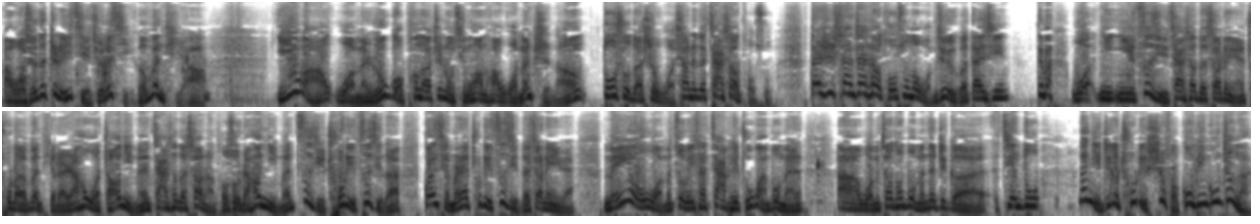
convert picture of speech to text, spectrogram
啊！我觉得这里解决了几个问题啊。以往我们如果碰到这种情况的话，我们只能多数的是我向这个驾校投诉，但是向驾校投诉呢，我们就有个担心，对吧？我你你自己驾校的教练员出了问题了，然后我找你们驾校的校长投诉，然后你们自己处理自己的，关起门来处理自己的教练员，没有我们作为像驾培主管部门啊，我们交通部门的这个监督，那你这个处理是否公平公正啊？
